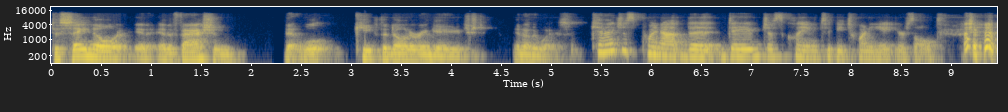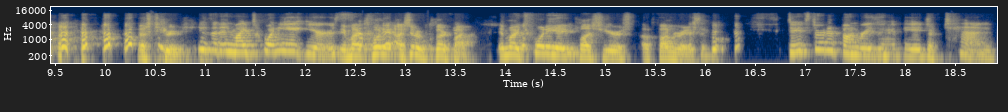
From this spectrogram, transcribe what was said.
to say no in, in a fashion that will keep the donor engaged in other ways. Can I just point out that Dave just claimed to be 28 years old? That's true. He said, in my 28 years. In my 20, I should have clarified. In my 28 plus years of fundraising. Dave started fundraising at the age of 10.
